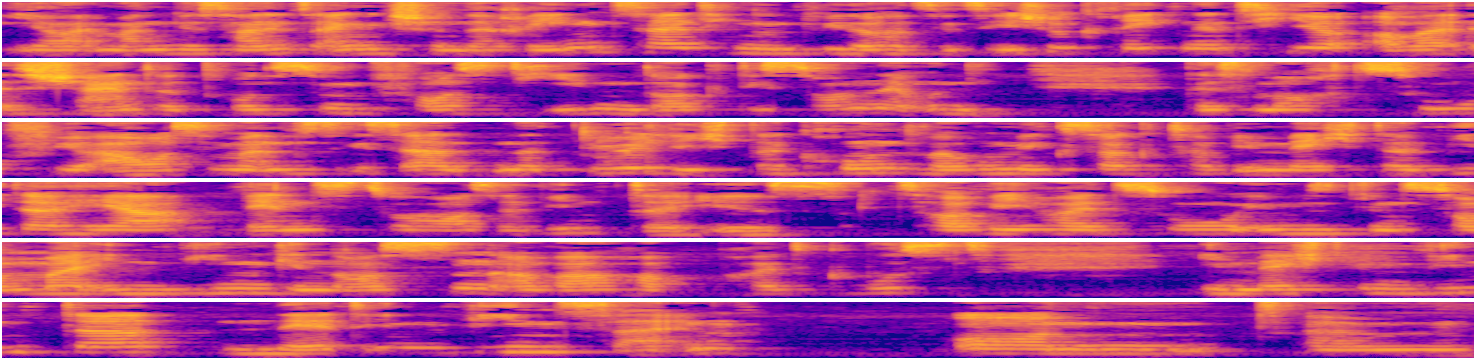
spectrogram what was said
ja, ich meine, wir sind jetzt eigentlich schon in der Regenzeit, hin und wieder hat es jetzt eh schon geregnet hier, aber es scheint halt trotzdem fast jeden Tag die Sonne und das macht so viel aus. Ich meine, das ist auch natürlich der Grund, warum ich gesagt habe, ich möchte wieder her, wenn es zu Hause Winter ist. Jetzt habe ich halt so den Sommer in Wien genossen, aber habe halt gewusst, ich möchte im Winter nicht in Wien sein. Und ähm,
